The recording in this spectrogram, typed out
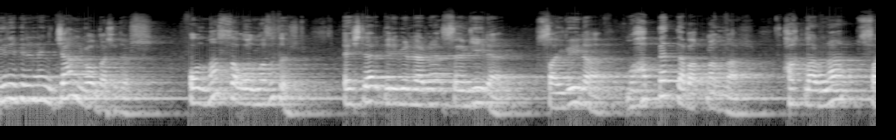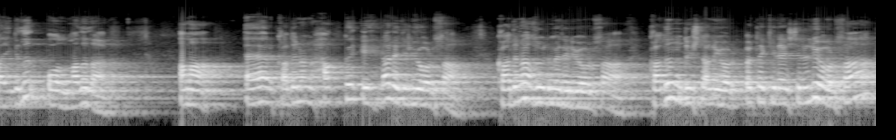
birbirinin can yoldaşıdır. Olmazsa olmazıdır. Eşler birbirlerine sevgiyle, saygıyla, muhabbetle bakmalılar. Haklarına saygılı olmalılar. Ama eğer kadının hakkı ihlal ediliyorsa, kadına zulmediliyorsa, kadın dışlanıyor, ötekileştiriliyorsa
